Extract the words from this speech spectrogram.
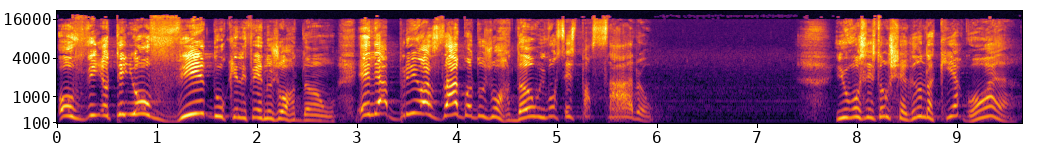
ouvi, eu tenho ouvido o que ele fez no Jordão. Ele abriu as águas do Jordão e vocês passaram. E vocês estão chegando aqui agora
